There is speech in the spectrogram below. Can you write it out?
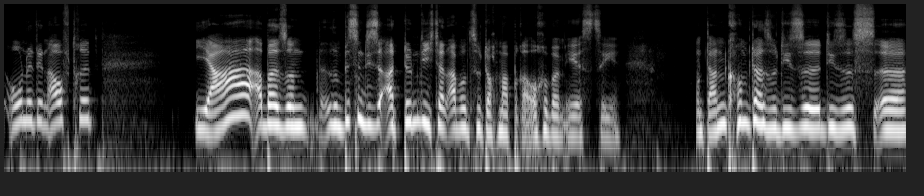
ohne den Auftritt. Ja, aber so ein, so ein bisschen diese Art dünn, die ich dann ab und zu doch mal brauche beim ESC. Und dann kommt da so diese, dieses, äh,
